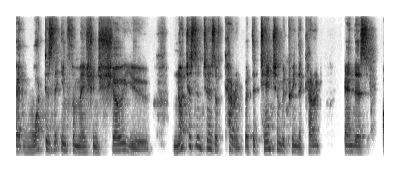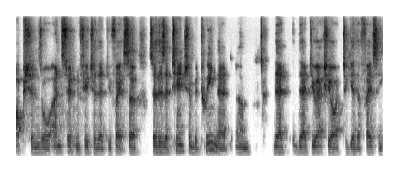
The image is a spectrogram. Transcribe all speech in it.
at what does the information show you, not just in terms of current, but the tension between the current and this options or uncertain future that you face. So, so there's a tension between that um, that that you actually are together facing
